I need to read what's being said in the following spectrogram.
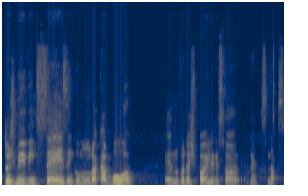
2026, em que o mundo acabou. É, não vou dar spoiler, é só né, sinopse.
